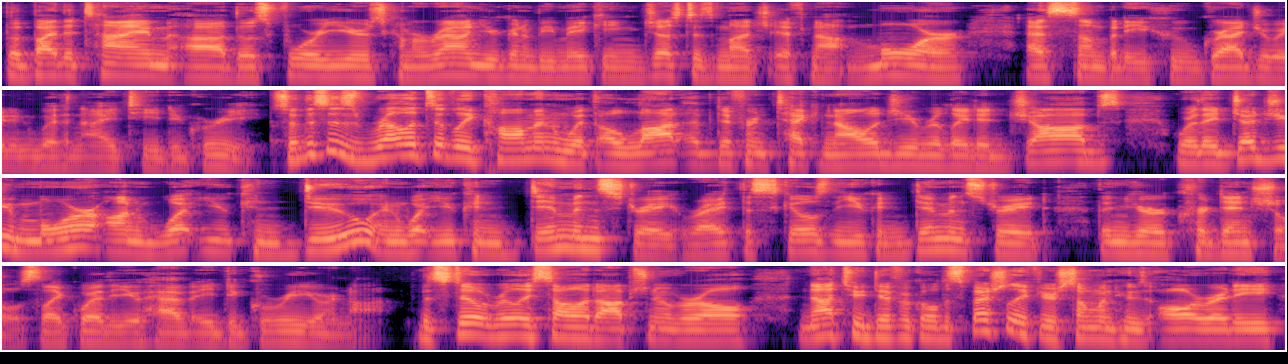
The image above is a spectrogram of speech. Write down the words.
But by the time uh, those four years come around, you're going to be making just as much, if not more, as somebody who graduated with an IT degree. So this is relatively common with a lot of different technology related jobs where they judge you more on what you can do and what you can demonstrate, right? The skills that you can demonstrate than your credentials, like whether you have a degree or not. But still really solid option overall. Not too difficult, especially if you're someone who's already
